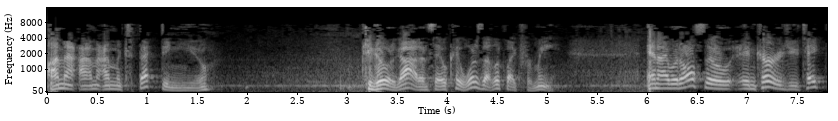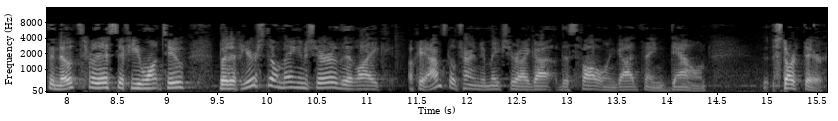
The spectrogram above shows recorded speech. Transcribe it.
I'm, I'm, I'm expecting you to go to God and say, okay, what does that look like for me? And I would also encourage you, take the notes for this if you want to, but if you're still making sure that like, okay, I'm still trying to make sure I got this following God thing down, start there.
